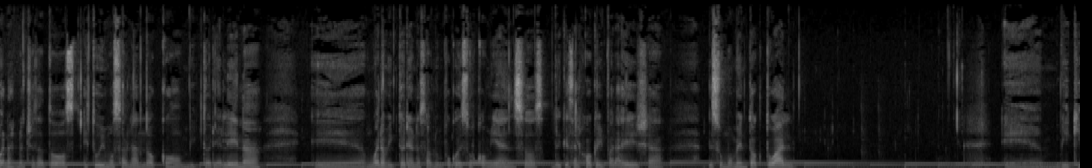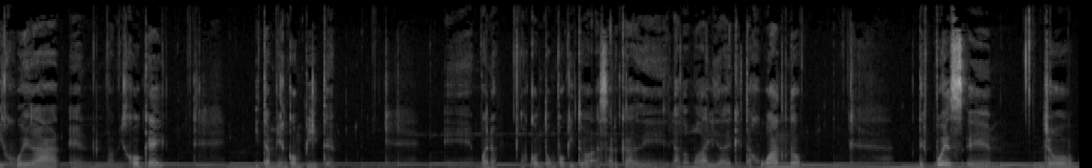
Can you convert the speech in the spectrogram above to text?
Buenas noches a todos. Estuvimos hablando con Victoria Elena. Eh, bueno, Victoria nos habló un poco de sus comienzos, de qué es el hockey para ella, de su momento actual. Eh, Vicky juega en Mami Hockey y también compite. Eh, bueno, nos contó un poquito acerca de las dos modalidades que está jugando. Después yo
